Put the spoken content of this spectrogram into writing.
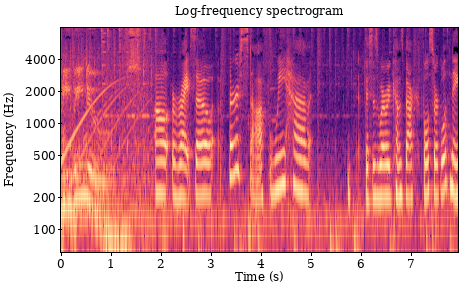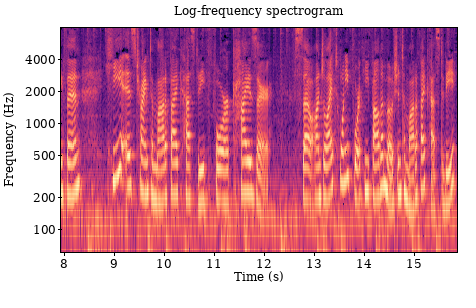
TV News. All right, so first off, we have this is where it comes back full circle with Nathan. He is trying to modify custody for Kaiser. So on July 24th, he filed a motion to modify custody,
